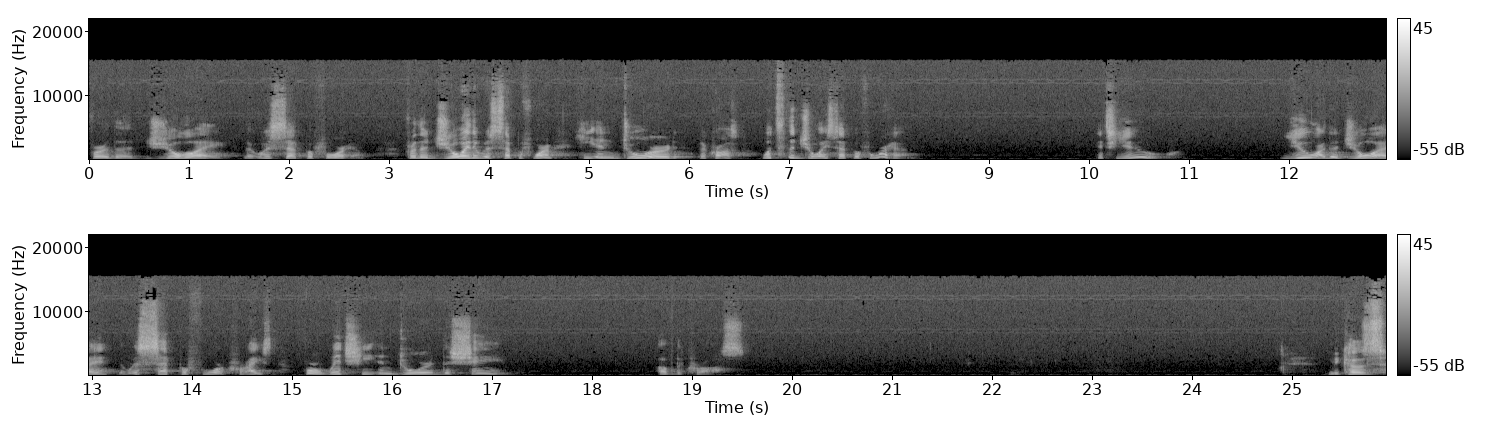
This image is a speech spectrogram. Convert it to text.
For the joy that was set before him. For the joy that was set before him, he endured the cross. What's the joy set before him? It's you. You are the joy that was set before Christ, for which he endured the shame of the cross. Because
